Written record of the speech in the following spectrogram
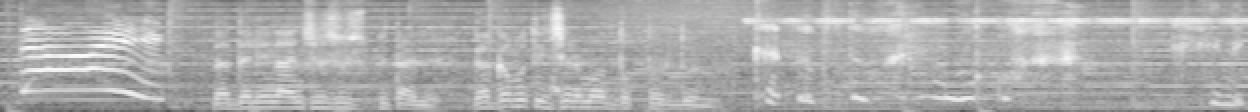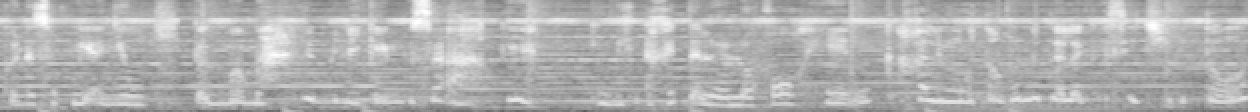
Itay! Dadali na siya sa ospital. Gagamutin siya ng mga doktor dun. Katugtuhan mo ko. Hindi ko nasabihan yung pagmamahal na binigay mo sa akin. Hindi na kita lolokohin. Kakalimutan ko na talaga si Chito.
